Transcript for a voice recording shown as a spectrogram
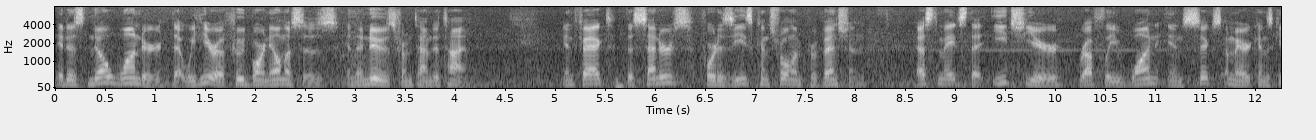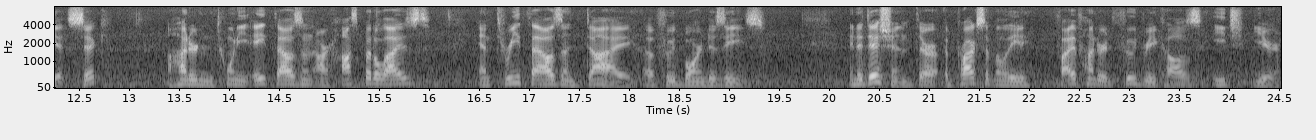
It is no wonder that we hear of foodborne illnesses in the news from time to time. In fact, the Centers for Disease Control and Prevention estimates that each year roughly one in six Americans get sick, 128,000 are hospitalized, and 3,000 die of foodborne disease. In addition, there are approximately 500 food recalls each year.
